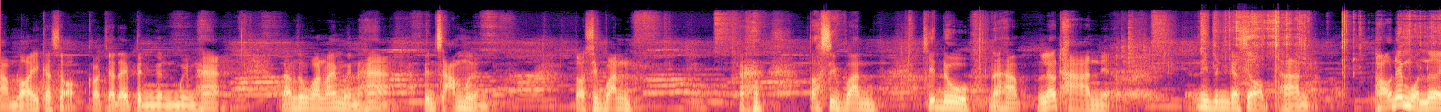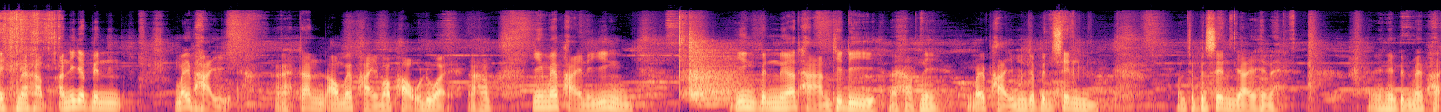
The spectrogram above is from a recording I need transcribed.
ต่ำร้อยกระสอบก็จะได้เป็นเงินหมื่นห้าน้ำส้มควันไม้หมื่นห้าเป็นสามหมื่นต่อสิบวัน ต่อสิบวัน คิดดูนะครับ แล้วฐานเนี่ยนี่เป็นกระสอบฐาน เผาได้หมดเลยนะครับ อันนี้จะเป็นไม้ไผ่ท่านเอาไม้ไผ่มาเผาด้วยนะครับ ยิ่งไม้ไผ่เนี่ยยิ่งยิ่งเป็นเนื้อฐานที่ดีนะครับนี่ ไม้ไผ่มันจะเป็นเส้น มันจะเป็นเส้นใหญ่เห็นไหมนี่เป็นไม้ไผ่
